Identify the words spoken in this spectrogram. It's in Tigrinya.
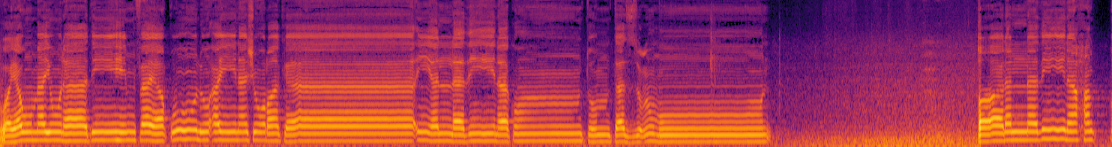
ويوم يناديهم فيقول أين شركائي الذين كنتم تزعمونقالالذين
